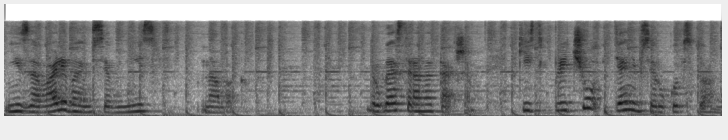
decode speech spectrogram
Не заваливаемся вниз на бок. Другая сторона также. Кисть к плечу и тянемся рукой в сторону.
